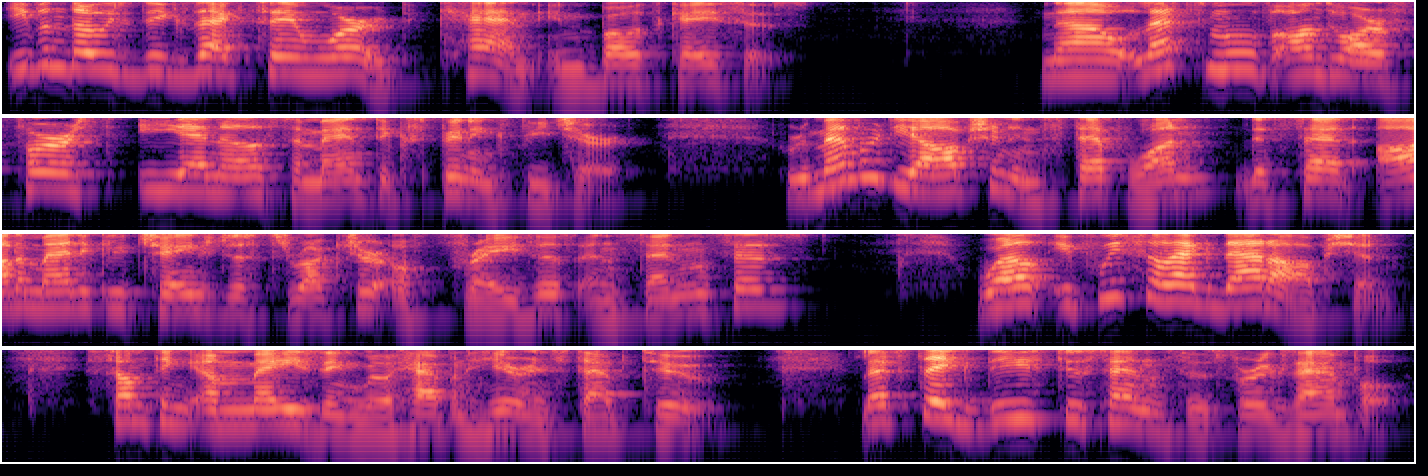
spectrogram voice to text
even though it's the exact same word, can, in both cases. Now let's move on to our first ENL semantic spinning feature. Remember the option in step 1 that said automatically change the structure of phrases and sentences? Well, if we select that option, something amazing will happen here in step 2. Let's take these two sentences for example.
